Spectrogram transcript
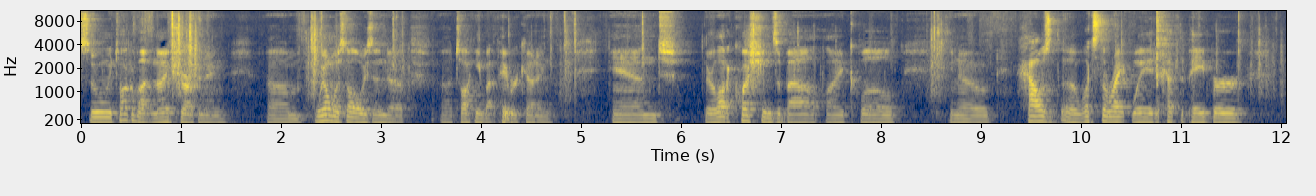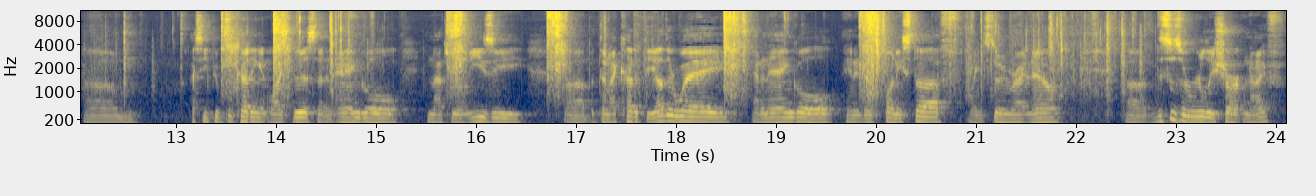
So when we talk about knife sharpening, um, we almost always end up uh, talking about paper cutting. And there are a lot of questions about like, well, you know, how's the, what's the right way to cut the paper? Um, I see people cutting it like this at an angle, and that's real easy. Uh, but then I cut it the other way at an angle, and it does funny stuff, like it's doing right now. Uh, this is a really sharp knife.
